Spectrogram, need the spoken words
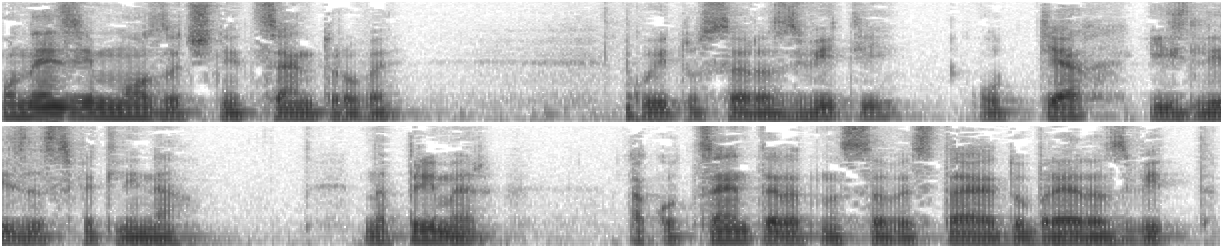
Онези мозъчни центрове, които са развити, от тях излиза светлина. Например, ако центърът на съвестта е добре развит,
